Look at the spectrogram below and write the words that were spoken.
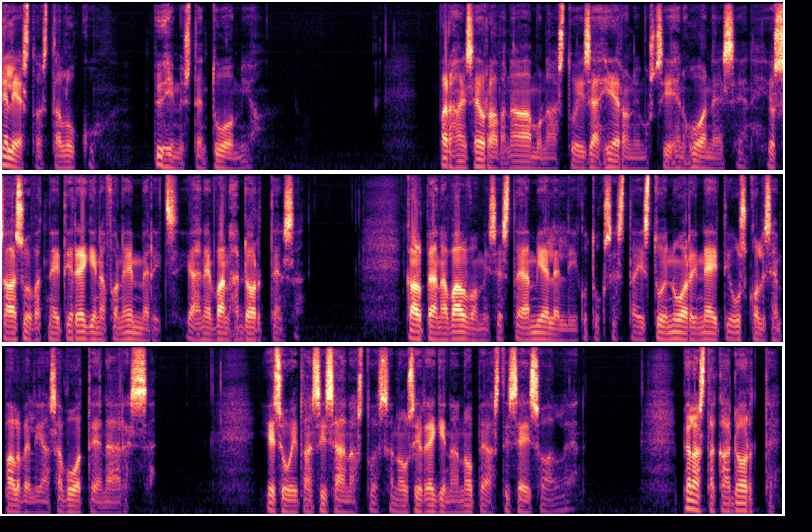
14. luku. Pyhimysten tuomio. Varhain seuraavana aamuna astui isä Hieronymus siihen huoneeseen, jossa asuivat neiti Regina von Emmerits ja hänen vanha Dortensa. Kalpeana valvomisesta ja mielenliikutuksesta istui nuori neiti uskollisen palvelijansa vuoteen ääressä. Jesuitan sisään astuessa nousi Regina nopeasti seisoalleen. Pelastakaa Dorte,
